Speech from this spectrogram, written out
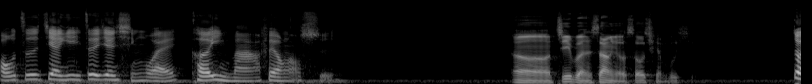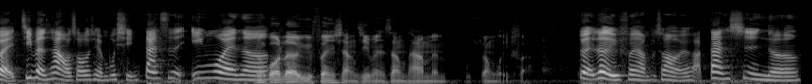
投资建议这件行为，可以吗？费用老师？呃，基本上有收钱不行。对，基本上有收钱不行，但是因为呢，如果乐于分享，基本上他们不算违法。对，乐于分享不算违法，但是呢，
